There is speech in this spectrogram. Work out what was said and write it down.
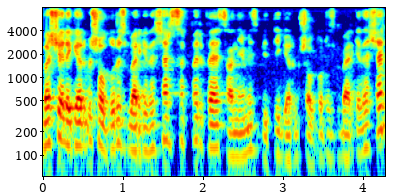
Ve şöyle görmüş olduğunuz gibi arkadaşlar 0 ve saniyemiz bitti. Görmüş olduğunuz gibi arkadaşlar.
